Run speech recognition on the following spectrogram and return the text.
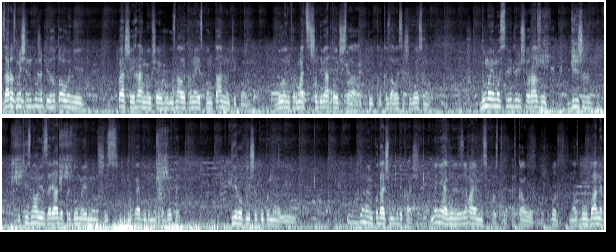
Зараз ми ще не дуже підготовлені. Перший гра ми вже знали про неї спонтанно. Типу, була інформація, що 9 числа, тут оказалося, що 8. Думаємо, слідуючого разу більш якісь нові заряди придумаємо, щось нове будемо зробити. Піро більше купимо і думаємо, подальшому буде краще. Ми ніяк не займаємося просто ФК Ужгород. От у нас був банер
